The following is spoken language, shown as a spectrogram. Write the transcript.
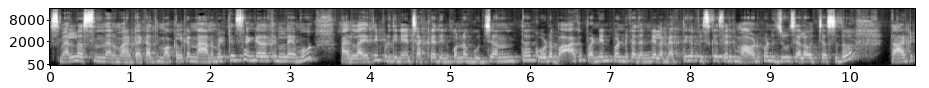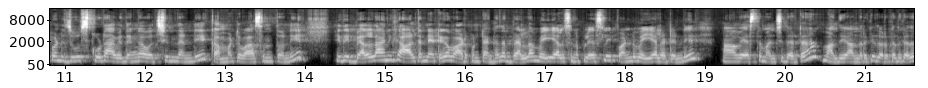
స్మెల్ వస్తుంది అనమాట కాదు మొక్కలకి నానబెట్టేసాం కదా తినలేము. అలా అయితే ఇప్పుడు తినే చక్కగా దీనికున్న గుజ్జు అంతా కూడా బాగా పండిన పండు కదండి. ఇలా మెత్తగా పిసికేసరికి మామిడి పండు జ్యూస్ ఎలా వచ్చేస్తుందో తాటిపండు జ్యూస్ కూడా ఆ విధంగా వచ్చిందండి కమ్మటి వాసనతోని. ఇది బెల్లానికి ఆల్టర్నేట్గా వాడుకుంటాం కదా బెల్లం వేయాల్సిన ప్లేస్లో ఈ పండు వేయాలటండి. వేస్తే మంచిదట. మంది అందరికీ దొరకదు కదా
